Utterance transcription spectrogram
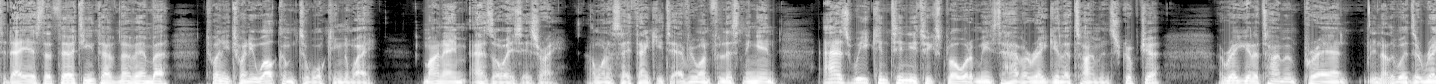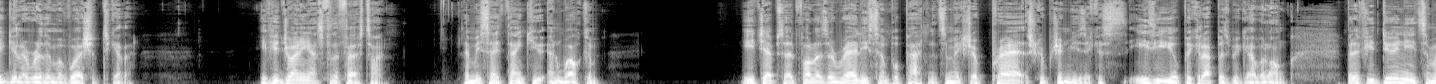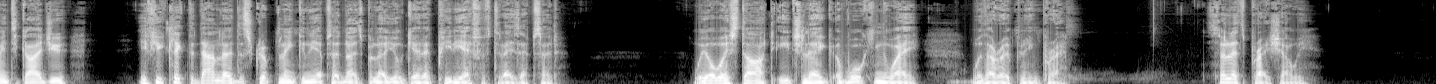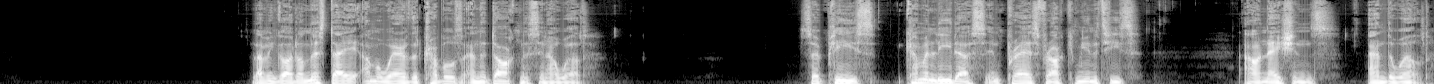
Today is the 13th of November, 2020. Welcome to Walking the Way. My name, as always, is Ray. I want to say thank you to everyone for listening in as we continue to explore what it means to have a regular time in scripture, a regular time in prayer, and in other words, a regular rhythm of worship together. If you're joining us for the first time, let me say thank you and welcome. Each episode follows a really simple pattern. It's a mixture of prayer, scripture, and music. It's easy. You'll pick it up as we go along. But if you do need something to guide you, if you click the download the script link in the episode notes below, you'll get a PDF of today's episode. We always start each leg of walking the way with our opening prayer. So let's pray, shall we? Loving God, on this day I'm aware of the troubles and the darkness in our world. So please come and lead us in prayers for our communities, our nations, and the world.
